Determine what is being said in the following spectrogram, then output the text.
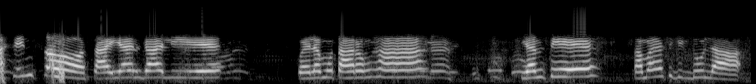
Asinso, sayan gali. Kwela mo tarong ha. Yanti, tama na si Gigdula.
